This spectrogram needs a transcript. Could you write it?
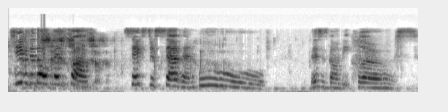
she even did the whole fist bump. Six to seven. Ooh. This is gonna be close.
